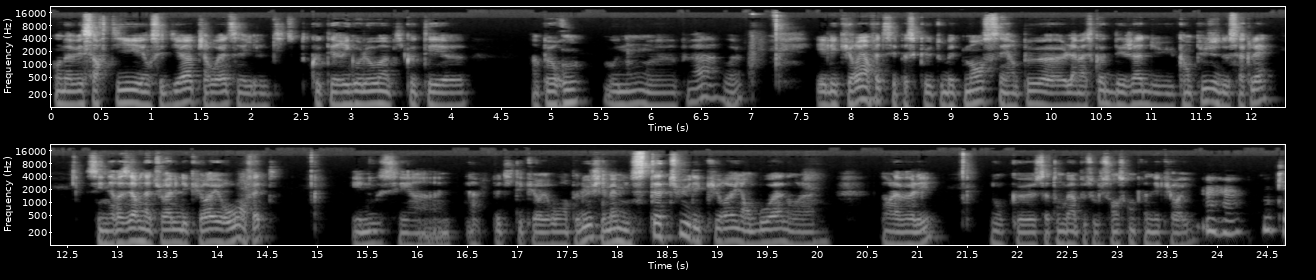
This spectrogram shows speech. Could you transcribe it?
qu'on avait sortis et on s'est dit ah pirouette, il y a un petit côté rigolo, un petit côté un peu rond au nom, un peu ah voilà. Et l'écureuil, en fait, c'est parce que tout bêtement, c'est un peu euh, la mascotte déjà du campus de Saclay. C'est une réserve naturelle d'écureuil roux, en fait. Et nous, c'est un, petit écureuil roux en peluche. Il y a même une statue d'écureuil en bois dans la, dans la vallée. Donc euh, ça tombait un peu sous le sens qu'on prenne l'écureuil. Mm-hmm. ok.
